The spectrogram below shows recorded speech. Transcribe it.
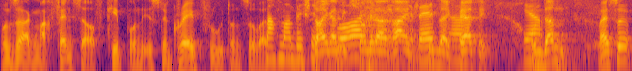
und sagen, mach Fenster auf Kipp und isst eine Grapefruit und sowas. Mach mal ein bisschen Steigern mich Sport, schon wieder rein, ich bin gleich fertig. Ja. Und dann, weißt du,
